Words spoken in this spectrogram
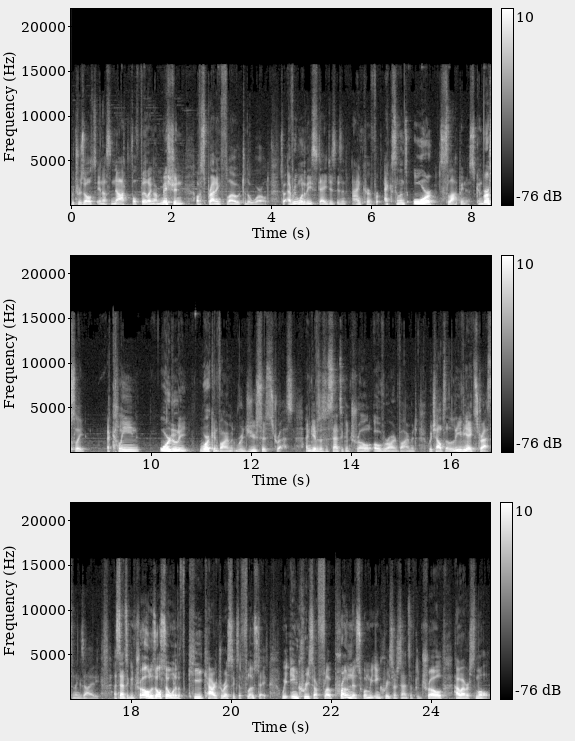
which results in us not fulfilling our mission of spreading flow to the world. So every one of these stages is an anchor for excellence or sloppiness. Conversely, a clean, orderly work environment reduces stress and gives us a sense of control over our environment, which helps alleviate stress and anxiety. A sense of control is also one of the key characteristics of flow state. We increase our flow proneness when we increase our sense of control, however small.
